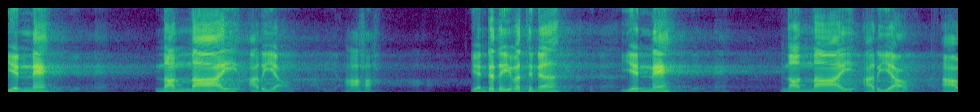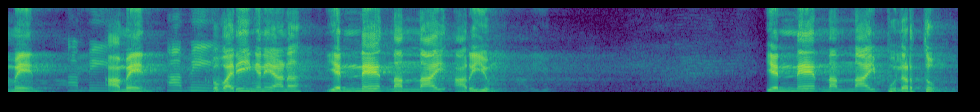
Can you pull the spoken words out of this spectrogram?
എന്നെ നന്നായി അറിയാം. ആഹാ. എന്റെ ദൈവത്തിന് എന്നെ നന്നായി അറിയാം. ആമേൻ. ആമേൻ. അപ്പൊ വരി ഇങ്ങനെയാണ്. എന്നെ നന്നായി അറിയും. എന്നെ നന്നായി പുലർത്തും.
